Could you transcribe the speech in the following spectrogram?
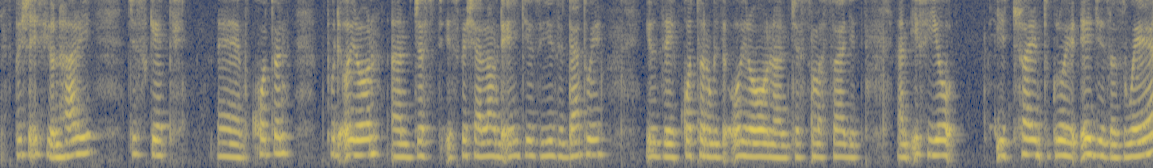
especially if you're in a hurry just get um, cotton put the oil on and just especially around the edges use it that way. Use the cotton with the oil on and just massage it. And if you're you're trying to grow your edges as well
